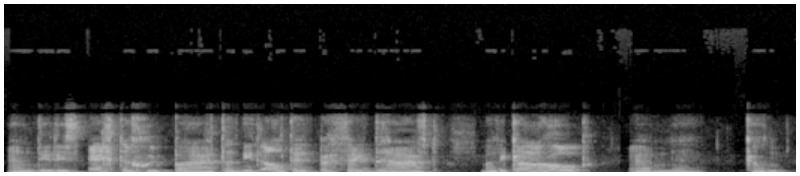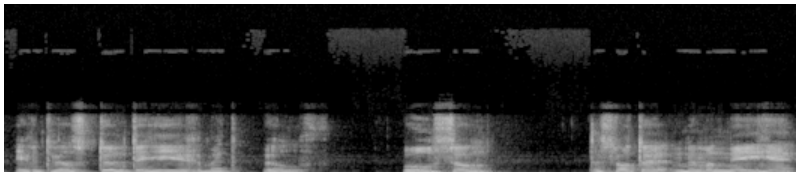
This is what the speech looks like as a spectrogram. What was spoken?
En dit is echt een goed paard dat niet altijd perfect draaft, maar die kan een hoop en uh, kan eventueel stunten hier met Ulf Oelson. Ten slotte nummer 9,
